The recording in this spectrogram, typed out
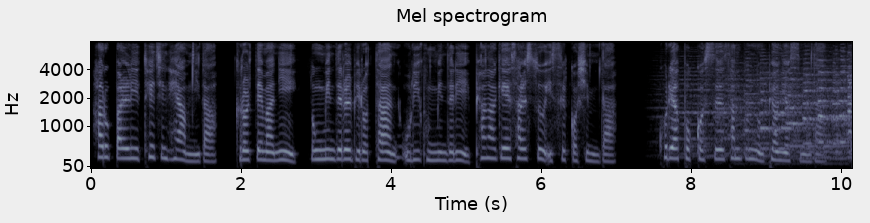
하루빨리 퇴진해야 합니다. 그럴 때만이 농민들을 비롯한 우리 국민들이 편하게 살 수 있을 것입니다. 코리아 포커스 3분 논평이었습니다.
